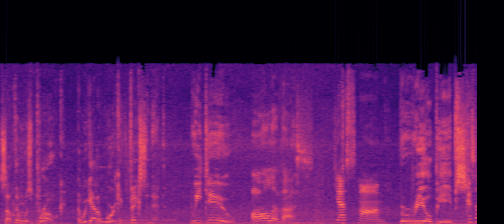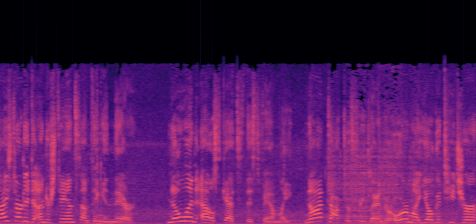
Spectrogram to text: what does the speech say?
Something was broke, and we gotta work at fixing it. We do. All of us. Yes, Mom. For real, peeps. Because I started to understand something in there. No one else gets this family. Not Dr. Friedlander, or my yoga teacher,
